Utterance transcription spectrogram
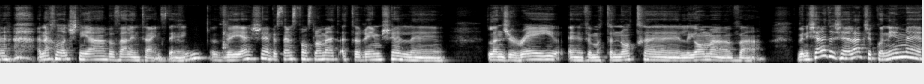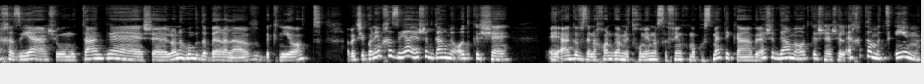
אנחנו עוד שנייה בוולנטיינס דיי, ויש אה, בסנספורס לא מעט אתרים של לנג'רי ומתנות ליום האהבה, ונשאלת השאלה, כשקונים אה, חזייה, שהוא מותג אה, שלא נהוג לדבר עליו בקניות, אבל כשקונים חזייה יש אתגר מאוד קשה, אה, אגב זה נכון גם לתחומים נוספים כמו קוסמטיקה, אבל יש אתגר מאוד קשה של איך אתה מתאים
